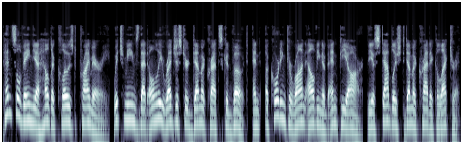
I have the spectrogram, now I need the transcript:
Pennsylvania held a closed primary, which means that only registered Democrats could vote, and, according to Ron Elving of NPR, the established Democratic electorate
